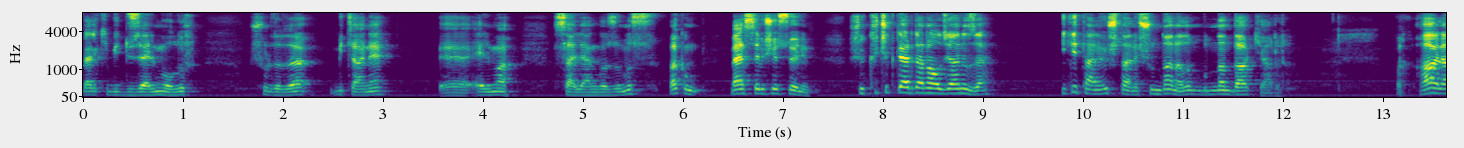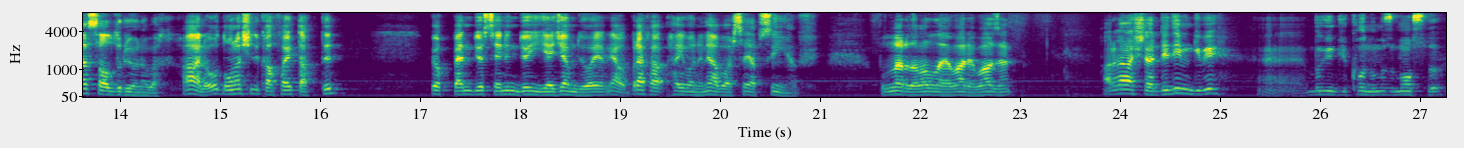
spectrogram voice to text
belki bir düzelme olur. Şurada da bir tane e, elma salyangozumuz. Bakın ben size bir şey söyleyeyim. Şu küçüklerden alacağınıza iki tane üç tane şundan alın bundan daha karlı. Bak hala saldırıyor ona bak. Hala o ona şimdi kafayı taktı. Yok ben diyor senin diyor yiyeceğim diyor. Ya bırak hayvanı ne yaparsa yapsın ya. Bunlar da vallahi var ya bazen. Arkadaşlar dediğim gibi e, bugünkü konumuz Moslu.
